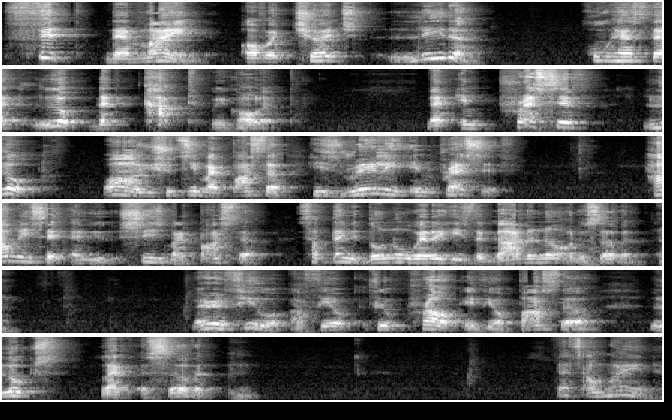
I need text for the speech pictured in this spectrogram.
fit the mind of a church leader who has that look, that cut, we call it. That impressive look. Wow, you should see my pastor. He's really impressive. How many say, have you my pastor? Sometimes you don't know whether he's the gardener or the servant. Very few are feel, feel proud if your pastor looks like a servant. Mm-hmm. That's our mind,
